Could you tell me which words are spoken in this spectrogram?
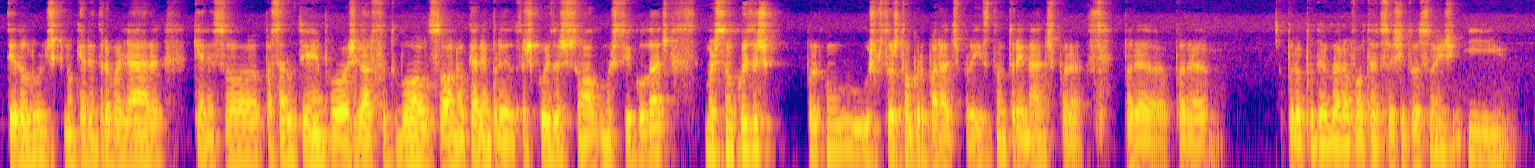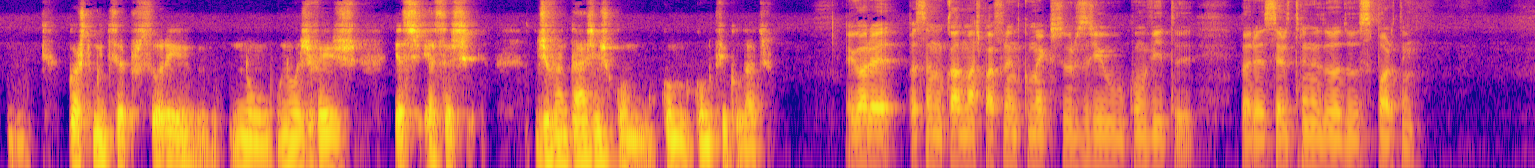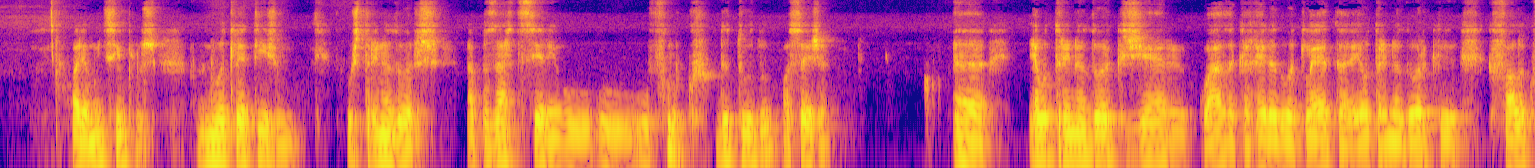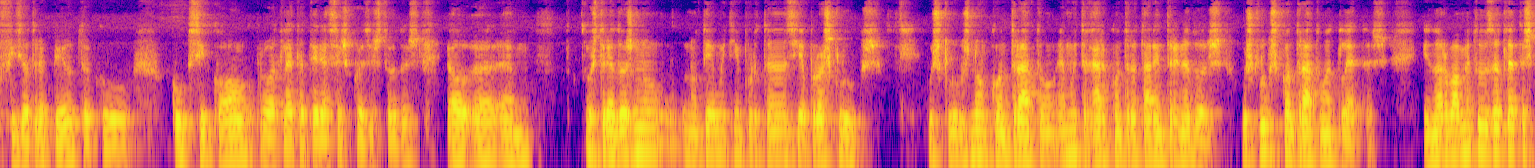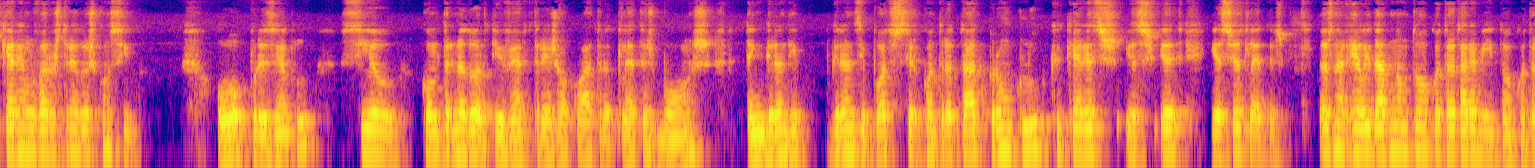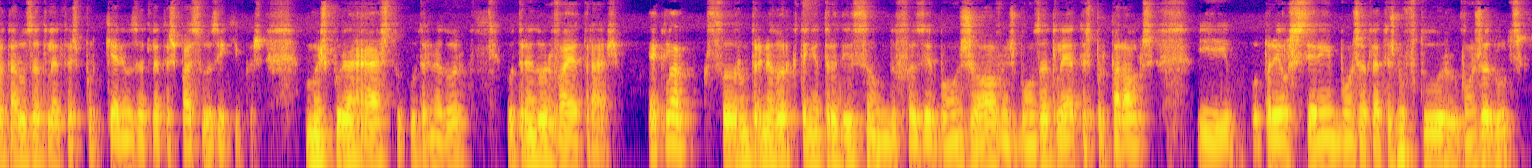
ter alunos que não querem trabalhar, querem só passar o tempo ou jogar futebol, só não querem aprender outras coisas, são algumas dificuldades, mas são coisas que os professores estão preparados para isso, estão treinados para, para, para para poder dar a volta a essas situações e gosto muito de ser professor e não, não as vejo esses, essas desvantagens como, como, como dificuldades. Agora, passando um bocado mais para a frente, como é que surgiu o convite para ser treinador do Sporting? Olha, muito simples. No atletismo, os treinadores, apesar de serem o, o, o fulcro de tudo, ou seja, uh, é o treinador que gera quase a carreira do atleta, é o treinador que, que fala com o fisioterapeuta, com, com o psicólogo, para o atleta ter essas coisas todas. É, uh, ah, um, os treinadores não, não têm muita importância para os clubes. Os clubes não contratam, é muito raro contratarem treinadores. Os clubes contratam atletas. E normalmente os atletas querem levar os treinadores consigo. Ou, por exemplo, se eu, como treinador, tiver três ou quatro atletas bons, tenho grande, grandes hipóteses de ser contratado para um clube que quer esses, esses, esses atletas. Eles, na realidade, não me estão a contratar a mim, estão a contratar os atletas, porque querem os atletas para as suas equipas. Mas, por arrasto, o treinador, o treinador vai atrás. É claro que se for um treinador que tenha tradição de fazer bons jovens, bons atletas, prepará-los e para eles serem bons atletas no futuro, bons adultos,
